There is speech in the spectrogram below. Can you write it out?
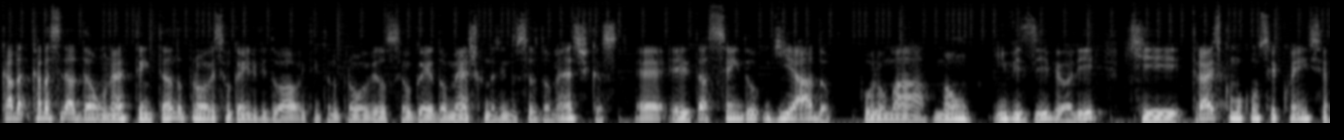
cada, cada cidadão, né, tentando promover seu ganho individual e tentando promover o seu ganho doméstico nas indústrias domésticas, é, ele está sendo guiado por uma mão invisível ali que traz como consequência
